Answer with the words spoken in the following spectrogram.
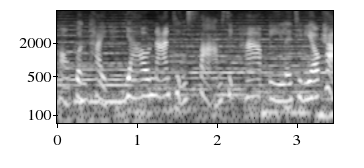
ของคนไทยยาวนานถึง 35 ปีเลยทีเดียวค่ะ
